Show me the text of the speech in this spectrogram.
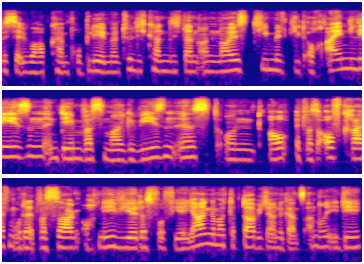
ist ja überhaupt kein Problem. Natürlich kann sich dann ein neues Teammitglied auch einlesen in dem, was mal gewesen ist und au etwas aufgreifen oder etwas sagen, ach nee, wie ihr das vor vier Jahren gemacht habt, da habe ich ja eine ganz andere Idee.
